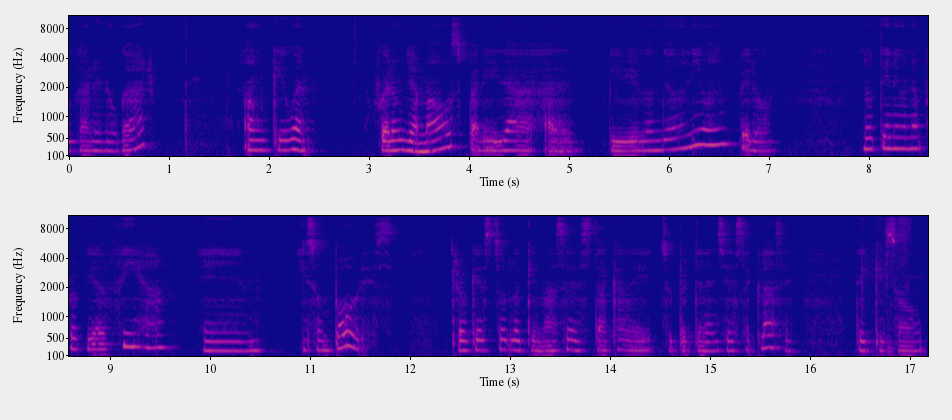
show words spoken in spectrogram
hogar en hogar, aunque bueno, fueron llamados para ir a, vivir donde Don Iván, pero no tienen una propiedad fija em, y son pobres. Creo que esto es lo que más se destaca de su pertenencia a esta clase, de que son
